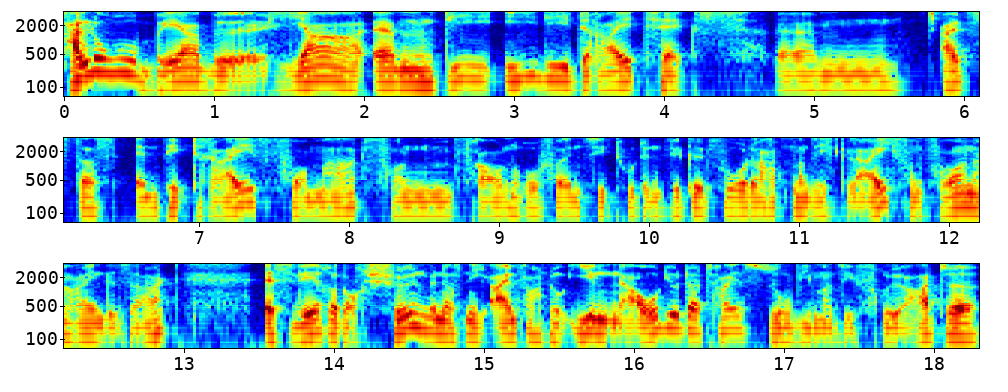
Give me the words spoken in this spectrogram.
Hallo Bärbel. Ja, ähm, die ID3-Tags. Ähm, als das MP3-Format vom Fraunhofer Institut entwickelt wurde, hat man sich gleich von vornherein gesagt, es wäre doch schön, wenn das nicht einfach nur irgendeine Audiodatei ist, so wie man sie früher hatte.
